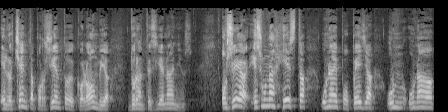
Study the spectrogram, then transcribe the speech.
el 80% de Colombia durante 100 años. O sea, es una gesta, una epopeya, un, una,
